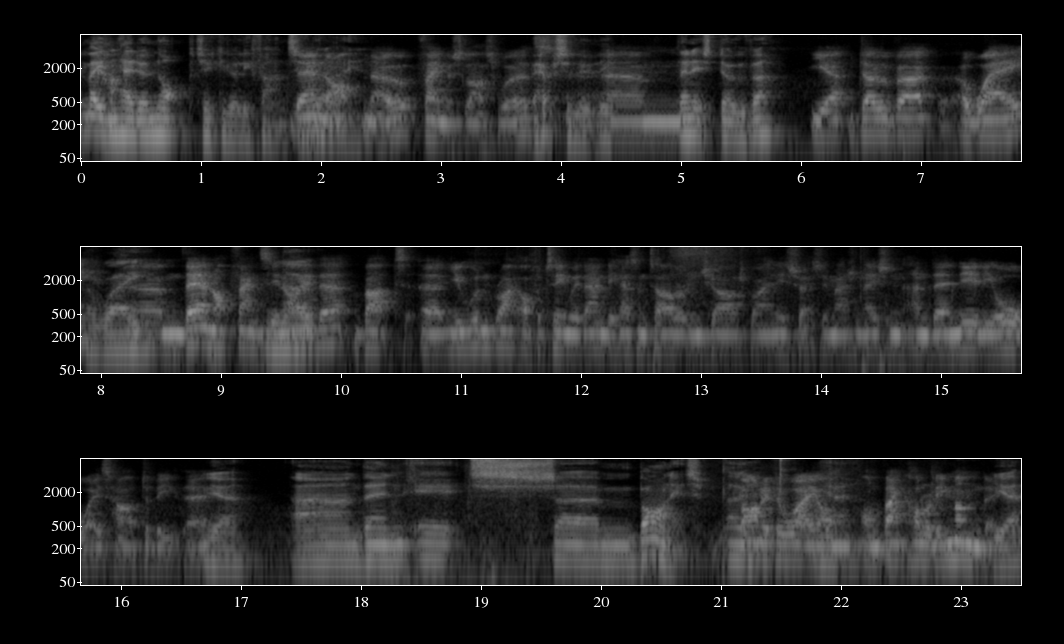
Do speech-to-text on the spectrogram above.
Maidenhead are not particularly fancy. they're not they? no famous last words. Absolutely. Um, Then it's Dover. Yeah, Dover away. Away. Um, they're not fancy No. either, but uh, you wouldn't write off a team with Andy Hessenthaler in charge by any stretch of imagination, and they're nearly always hard to beat there. Yeah, and then it's um, Barnet. Uh, Barnet away on, yeah. on Bank Holiday Monday. Yeah,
